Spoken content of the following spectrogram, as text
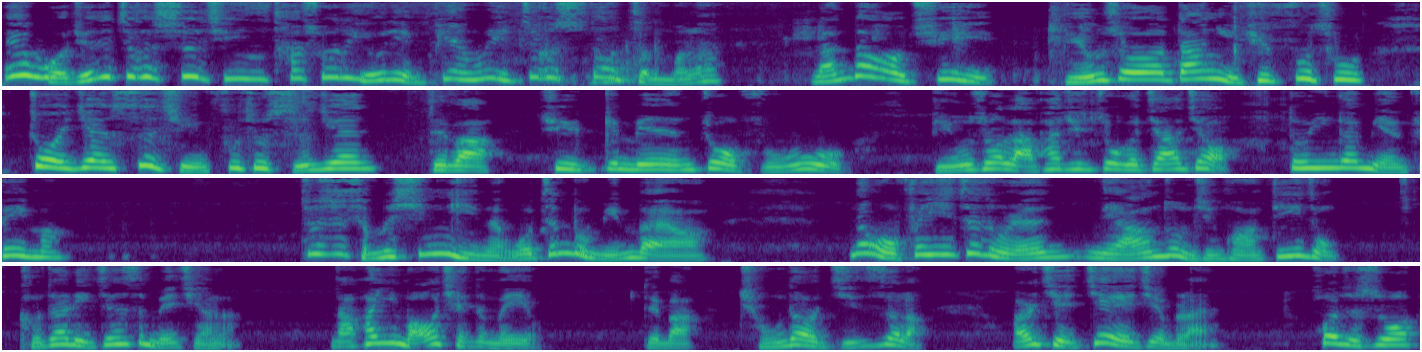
哎，我觉得这个事情他说的有点变味。这个世道怎么了？难道去，比如说，当你去付出做一件事情，付出时间，对吧？去跟别人做服务，比如说哪怕去做个家教，都应该免费吗？这是什么心理呢？我真不明白啊。那我分析这种人两种情况：第一种，口袋里真是没钱了，哪怕一毛钱都没有。对吧？穷到极致了，而且借也借不来，或者说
